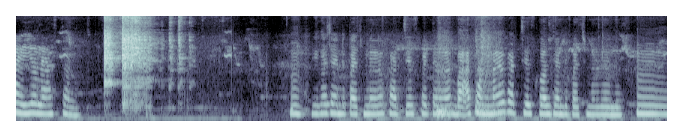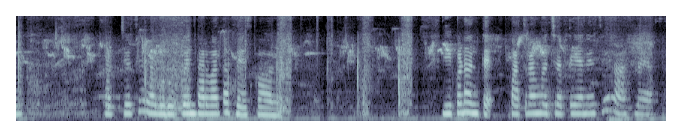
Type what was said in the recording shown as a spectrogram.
అయ్యో లేస్తాను. ఉమ్. ఇక చండి పచ్చిమిరకాయలు కట్ చేసి పెట్టాను కదా బాగా సన్నగా కట్ చేసుకోవాలి చండి పచ్చిమిరకాయలు. కట్ చేసి ఇలా ఉడికిపోయిన తర్వాత అప్పుడు వేసుకోవాలి. ఇవి కూడా అంతే పచ్చరంగు వచ్చేస్తాయి అనేసి లాస్ట్లో వేస్తాను.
